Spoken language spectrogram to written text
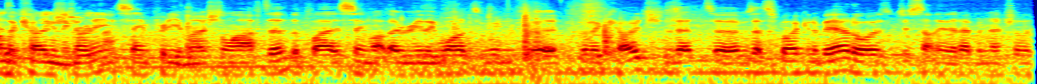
On the coach journey, it seemed pretty emotional after. The players seemed like they really wanted to win for, for the coach. Is that uh, was that spoken about, or is it just something that happened naturally?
